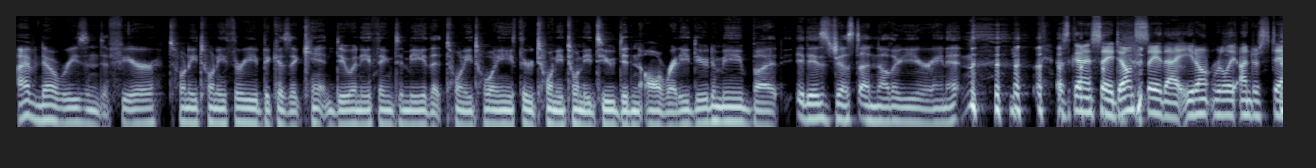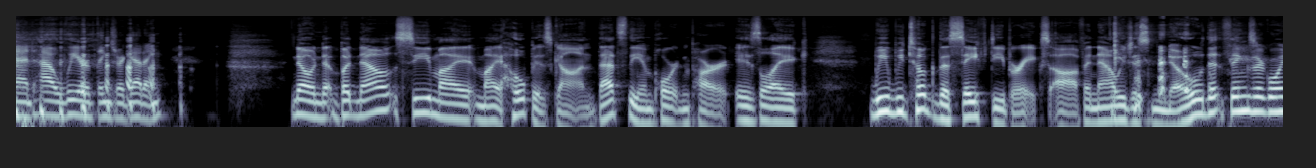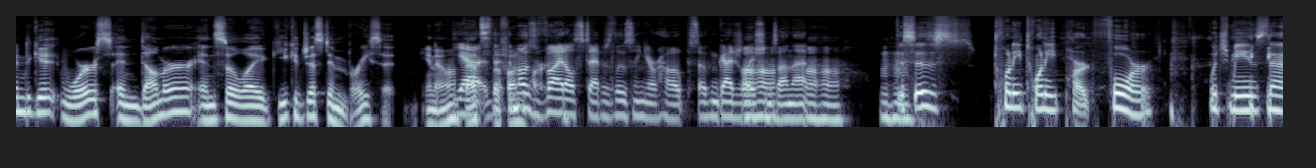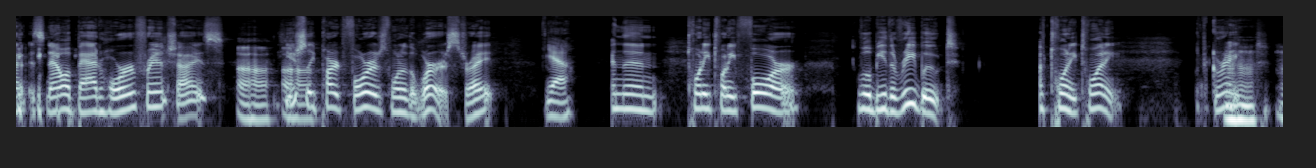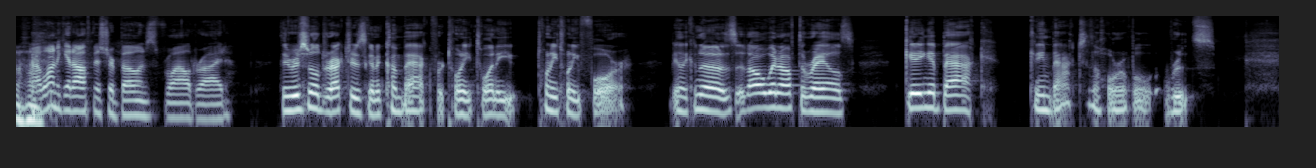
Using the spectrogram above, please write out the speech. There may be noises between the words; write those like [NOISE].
I have no reason to fear 2023 because it can't do anything to me that 2020 through 2022 didn't already do to me, but it is just another year, ain't it? [LAUGHS] I was going to say, don't say that. You don't really understand how weird things are getting. [LAUGHS] No, no, but now see my my hope is gone. That's the important part. Is like we we took the safety brakes off and now we just know [LAUGHS] that things are going to get worse and dumber and so like you could just embrace it you know Yeah, that's the, the, fun most part. vital step is losing your hope. So, congratulations Uh-huh, on that. uh-huh. Mhm. This is 2020 part four, which means that it's now a bad horror franchise. uh-huh, uh-huh. Usually part four is one of the worst, right? Yeah. And then 2024 will be the reboot of 2020. It'll be great. Mhm, mhm. I want to get off Mr. Bones' wild ride. The original director is going to come back for 2020, 2024. Be like, no, it all went off the rails. Getting it back, getting back to the horrible roots.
